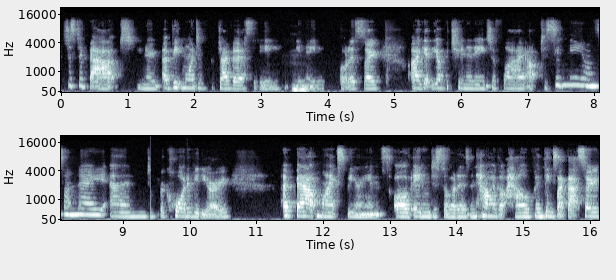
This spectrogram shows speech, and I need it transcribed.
It's just about, you know, a bit more diversity mm-hmm. in eating disorders. So I get the opportunity to fly up to Sydney on Sunday and record a video about my experience of eating disorders and how I got help and things like that. So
